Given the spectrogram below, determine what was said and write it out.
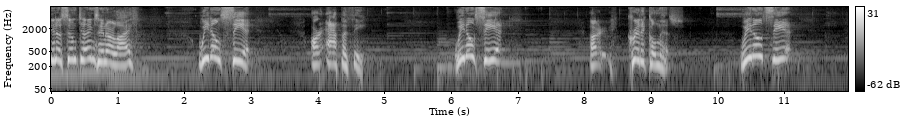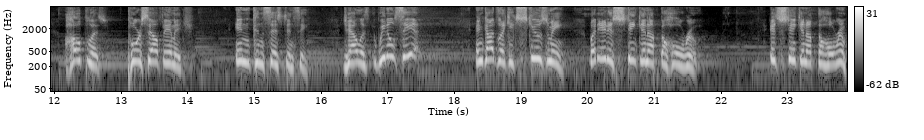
You know, sometimes in our life, we don't see it, our apathy. We don't see it, our criticalness. We don't see it, hopeless, poor self image, inconsistency, jealousy. We don't see it. And God's like, Excuse me, but it is stinking up the whole room. It's stinking up the whole room.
